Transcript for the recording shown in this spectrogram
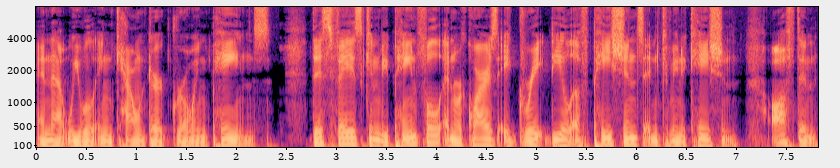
and that we will encounter growing pains. This phase can be painful and requires a great deal of patience and communication. Often,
